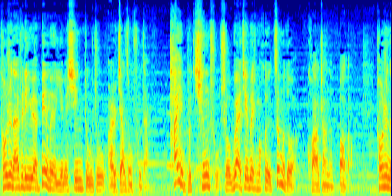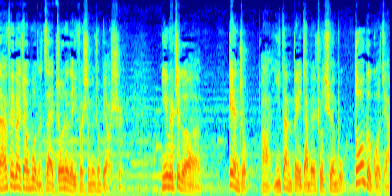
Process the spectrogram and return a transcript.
同时，南非的医院并没有因为新毒株而加重负担。他也不清楚说外界为什么会有这么多夸张的报道。同时，南非外交部呢在周六的一份声明中表示，因为这个。变种啊，一旦被 WHO 宣布，多个国家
